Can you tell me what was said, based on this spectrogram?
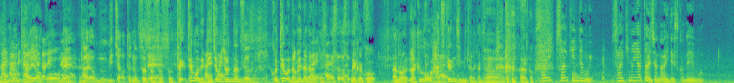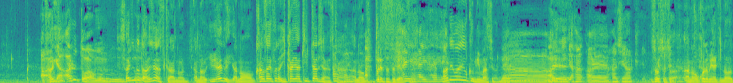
はいはいタレをこうねタレをビチョっと塗って。そうそうそうそう。手もねビチョビチョになるんだよこれ手を舐めながらこうなんかこうあの落語初天神みたいな感じで。最近でも最近の屋台じゃない？ですかねもう。あいやあるとは思うんです最近だとあれじゃないですかあのあのいわゆるあの関西風のイカ焼きってあるじゃないですかあ,、のプレスするやつ、あれはよく見ますよね。ああれ人気はあれ阪神発そうそうそうあのお好み焼きの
